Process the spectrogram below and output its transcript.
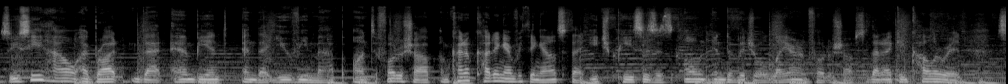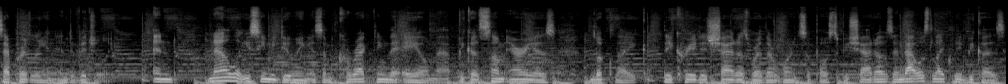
So you see how I brought that ambient and that UV map onto Photoshop. I'm kind of cutting everything out so that each piece is its own individual layer in Photoshop so that I can color it separately and individually. And now what you see me doing is I'm correcting the AO map because some areas look like they created shadows where there weren't supposed to be shadows and that was likely because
